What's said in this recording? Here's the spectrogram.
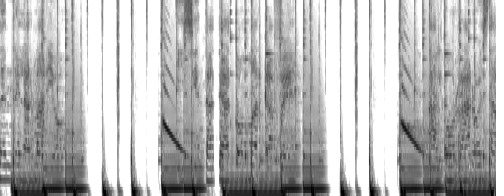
En el armario. Y siéntate a tomar café. Algo raro está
